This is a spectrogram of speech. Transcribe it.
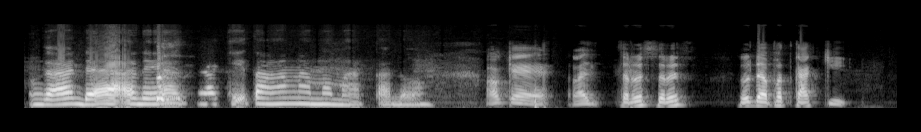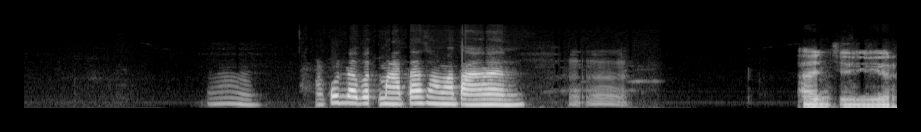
Enggak ada ada yang kaki tangan sama mata dong Oke, lan- terus terus. Lu dapat kaki. hmm. aku dapat mata sama tangan Mm-mm. anjir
